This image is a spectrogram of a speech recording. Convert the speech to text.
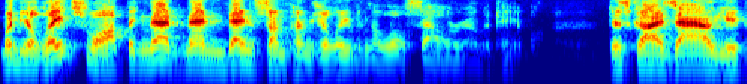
When you're late swapping, that then then sometimes you're leaving a little salary on the table. This guy's out. You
